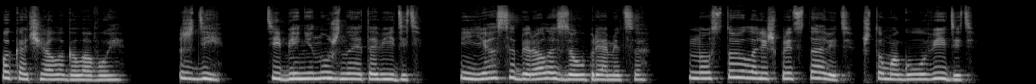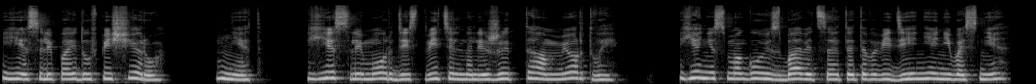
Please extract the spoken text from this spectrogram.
покачала головой. «Жди, тебе не нужно это видеть». Я собиралась заупрямиться, но стоило лишь представить, что могу увидеть, если пойду в пещеру. Нет, если Мор действительно лежит там мертвый, я не смогу избавиться от этого видения ни во сне,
